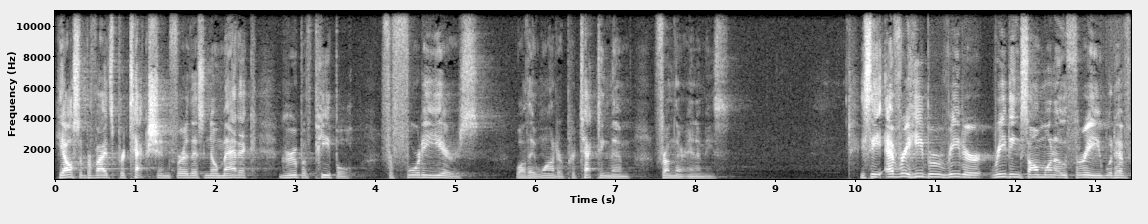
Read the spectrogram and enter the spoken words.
He also provides protection for this nomadic group of people for 40 years while they wander, protecting them from their enemies. You see, every Hebrew reader reading Psalm 103 would have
